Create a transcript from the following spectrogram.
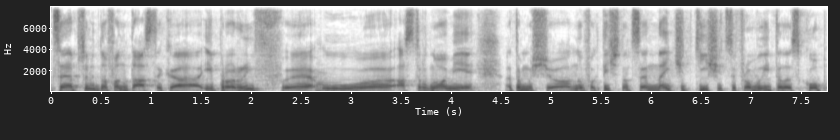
Це абсолютно фантастика і прорив е, у астрономії, тому що ну фактично це найчіткіший цифровий телескоп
